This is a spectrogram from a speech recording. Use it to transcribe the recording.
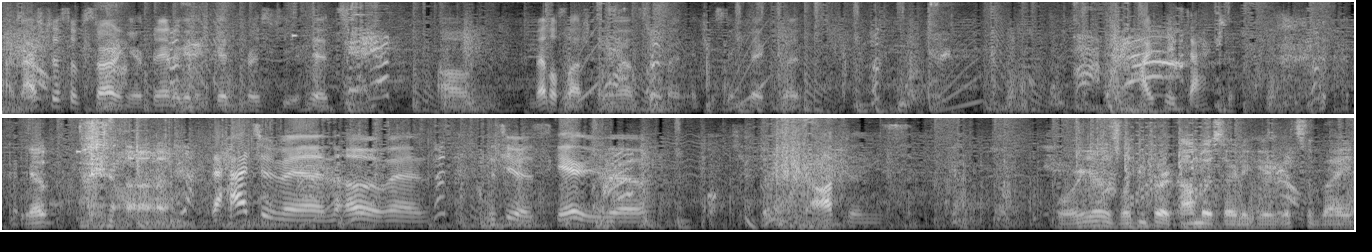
Uh, match just up starting here. Fernando getting good first few hits. Um, Metal Slash coming out, so an interesting pick, but high-paced action. Yep. The Hatchet Man! Oh man, this hero is scary, bro. Options. Wario is looking for a combo starter here. Gets the bite.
